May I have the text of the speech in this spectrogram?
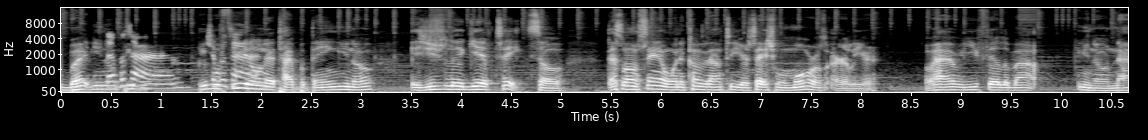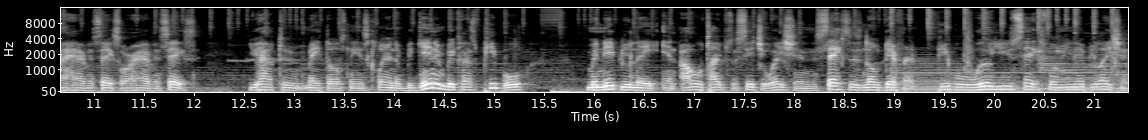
But you know, double people, people feed time. on that type of thing you know it's usually a give take so that's what i'm saying when it comes down to your sexual morals earlier or however you feel about you know not having sex or having sex you have to make those things clear in the beginning because people manipulate in all types of situations. Sex is no different. People will use sex for manipulation.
